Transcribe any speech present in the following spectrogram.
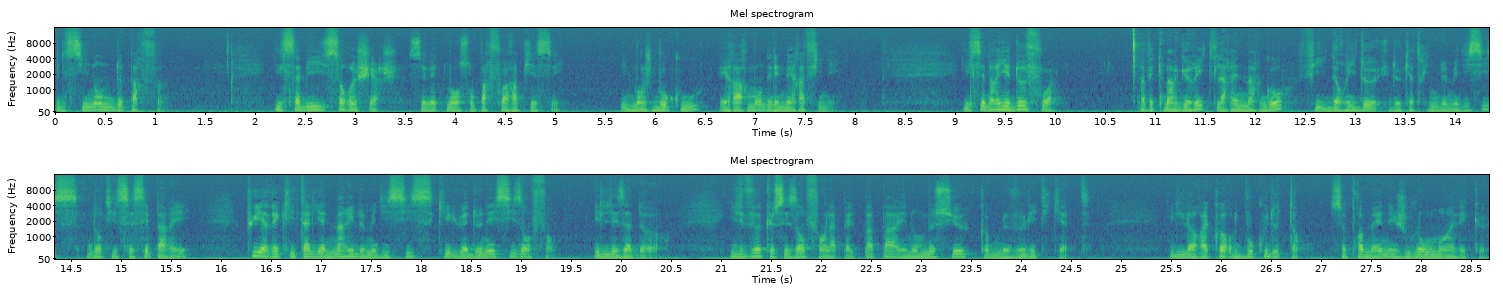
il s'inonde de parfum. Il s'habille sans recherche, ses vêtements sont parfois rapiécés. Il mange beaucoup et rarement des mets raffinés. Il s'est marié deux fois, avec Marguerite, la reine Margot, fille d'Henri II et de Catherine de Médicis, dont il s'est séparé, puis avec l'italienne Marie de Médicis, qui lui a donné six enfants. Il les adore. Il veut que ses enfants l'appellent papa et non monsieur, comme le veut l'étiquette. Il leur accorde beaucoup de temps, se promène et joue longuement avec eux.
